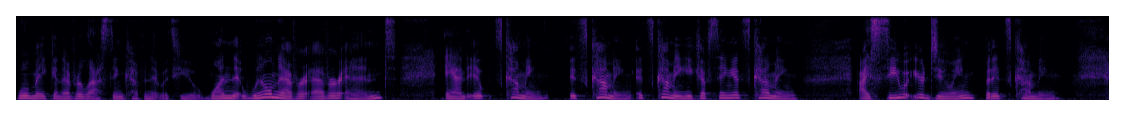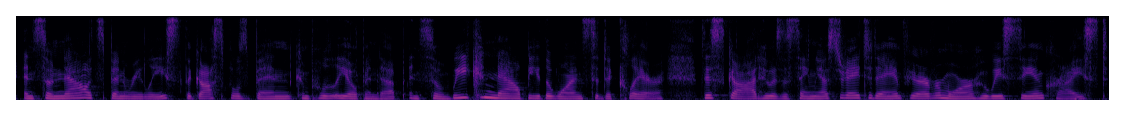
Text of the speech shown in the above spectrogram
will make an everlasting covenant with you, one that will never, ever end. And it's coming. It's coming. It's coming. He kept saying, It's coming. I see what you're doing, but it's coming. And so now it's been released. The gospel's been completely opened up. And so we can now be the ones to declare this God who is the same yesterday, today, and forevermore, who we see in Christ,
